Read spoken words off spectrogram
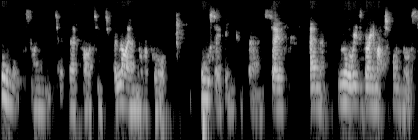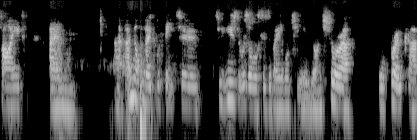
formal assignment to a third party to rely on your report also being confirmed. So um, law is very much on your side. Um, another note would be to, to use the resources available to you, your insurer, your broker.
